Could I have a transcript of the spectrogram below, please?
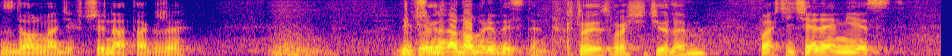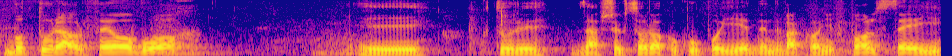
zdolna dziewczyna, także liczymy jest- na dobry występ. Kto jest właścicielem? Właścicielem jest Bottura Orfeo Włoch, yy, który zawsze co roku kupuje jeden, dwa konie w Polsce i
